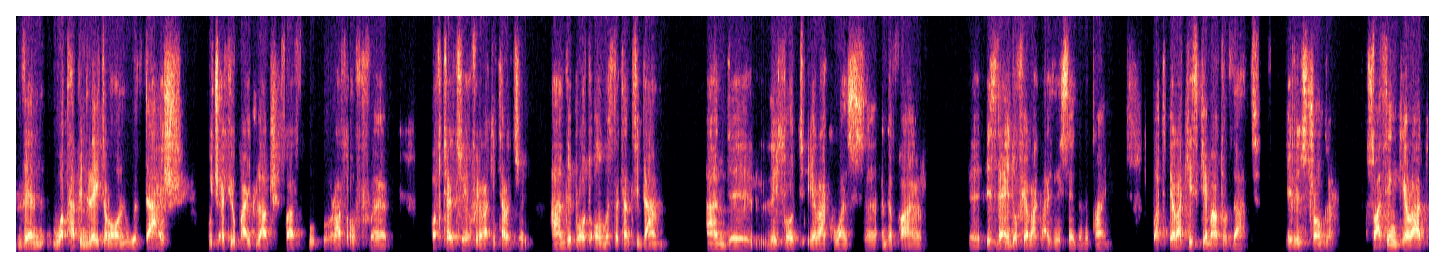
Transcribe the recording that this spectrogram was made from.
Then what happened later on with Daesh, which occupied large part of, uh, of territory, of Iraqi territory, and they brought almost the country down. And uh, they thought Iraq was uh, under fire uh, is the end of Iraq, as they said at the time. But Iraqis came out of that even stronger. So I think Iraq,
